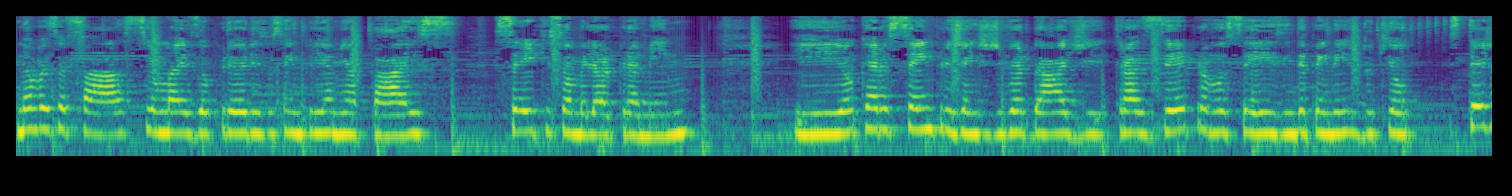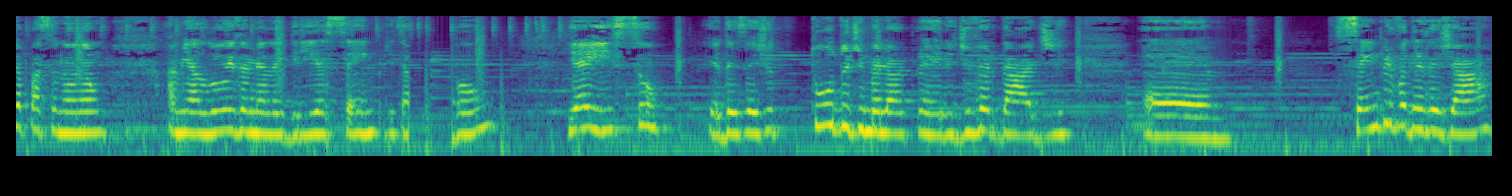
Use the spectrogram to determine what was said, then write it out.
não vai ser fácil, mas eu priorizo sempre a minha paz. Sei que isso é o melhor para mim. E eu quero sempre, gente, de verdade, trazer para vocês, independente do que eu esteja passando ou não, a minha luz, a minha alegria sempre, tá bom? E é isso. Eu desejo tudo de melhor para ele, de verdade. É... Sempre vou desejar.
